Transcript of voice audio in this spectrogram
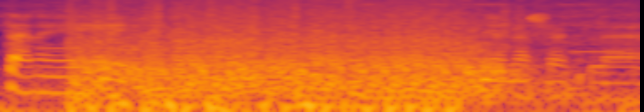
Istené! Milyen esett le?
